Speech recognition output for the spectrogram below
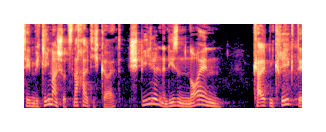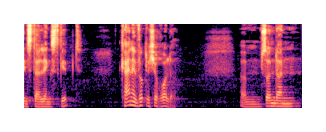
Themen wie Klimaschutz, Nachhaltigkeit spielen in diesem neuen kalten Krieg, den es da längst gibt, keine wirkliche Rolle, ähm, sondern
